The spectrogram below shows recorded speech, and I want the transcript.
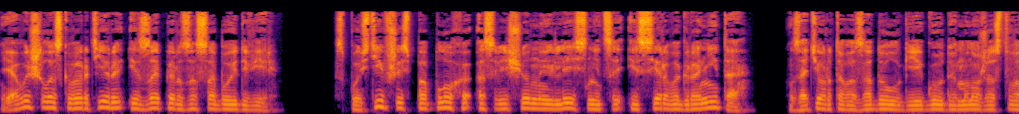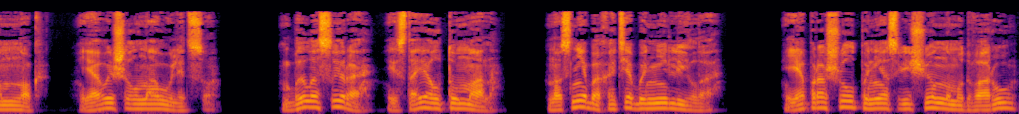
я вышел из квартиры и запер за собой дверь. Спустившись по плохо освещенной лестнице из серого гранита, затертого за долгие годы множеством ног, я вышел на улицу. Было сыро, и стоял туман, но с неба хотя бы не лило. Я прошел по неосвещенному двору,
